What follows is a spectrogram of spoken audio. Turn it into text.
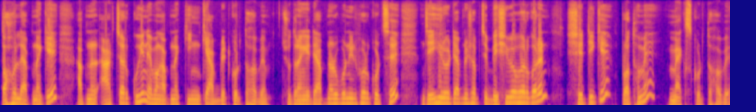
তাহলে আপনাকে আপনার আর্চার কুইন এবং আপনার কিংকে আপডেট করতে হবে। সুতরাং এটি আপনার উপর নির্ভর করছে যে হিরোটি আপনি সবচেয়ে বেশি ব্যবহার করেন, সেটিকে প্রথমে ম্যাক্স করতে হবে।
